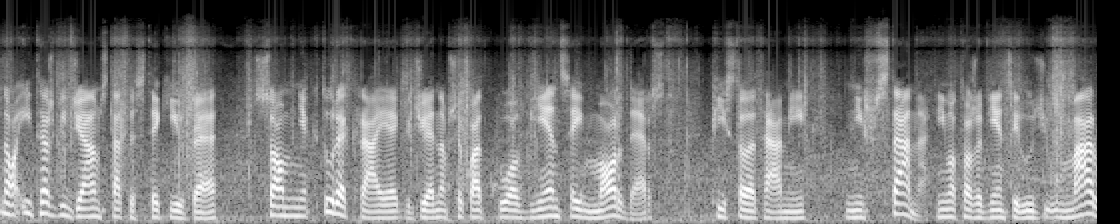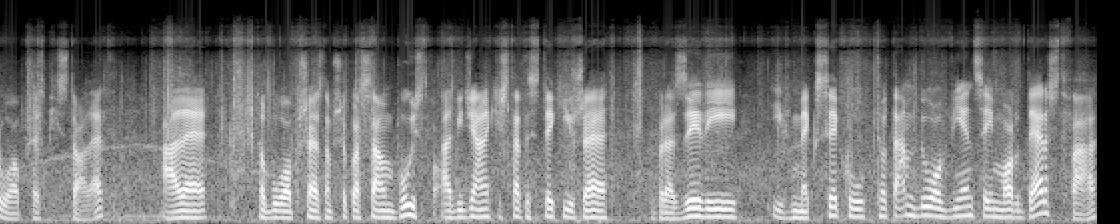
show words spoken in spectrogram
No i też widziałem statystyki, że są niektóre kraje, gdzie na przykład było więcej morderstw pistoletami niż w Stanach. Mimo to, że więcej ludzi umarło przez pistolet, ale to było przez na przykład samobójstwo. Ale widziałem jakieś statystyki, że w Brazylii i w Meksyku to tam było więcej morderstwa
